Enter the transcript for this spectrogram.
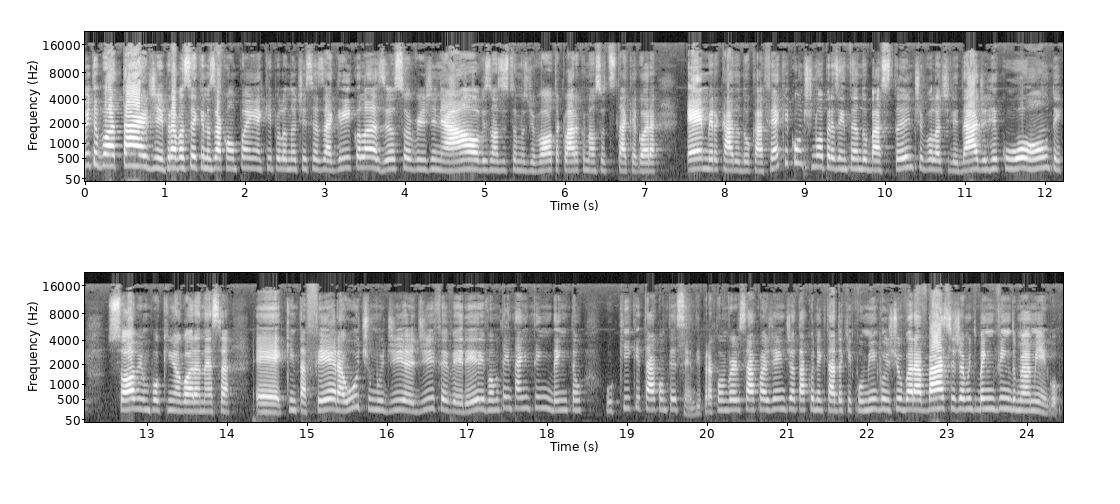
Muito boa tarde para você que nos acompanha aqui pelo Notícias Agrícolas. Eu sou Virginia Alves, nós estamos de volta. Claro que o nosso destaque agora é mercado do café, que continua apresentando bastante volatilidade, recuou ontem, sobe um pouquinho agora nessa é, quinta-feira, último dia de fevereiro, e vamos tentar entender então o que está acontecendo. E para conversar com a gente, já está conectado aqui comigo Gil Barabá. Seja muito bem-vindo, meu amigo.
